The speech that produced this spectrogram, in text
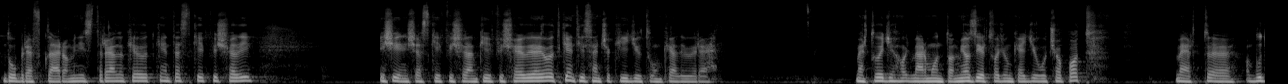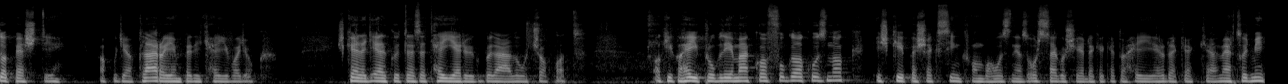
Dobrev Klára miniszterelnök jelöltként ezt képviseli, és én is ezt képviselem képviselőjelöltként, hiszen csak így jutunk előre. Mert hogy, ahogy már mondtam, mi azért vagyunk egy jó csapat, mert a budapesti, ugye a Klára, én pedig helyi vagyok. És kell egy elkötelezett helyi erőkből álló csapat, akik a helyi problémákkal foglalkoznak, és képesek szinkronba hozni az országos érdekeket a helyi érdekekkel. Mert hogy mi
